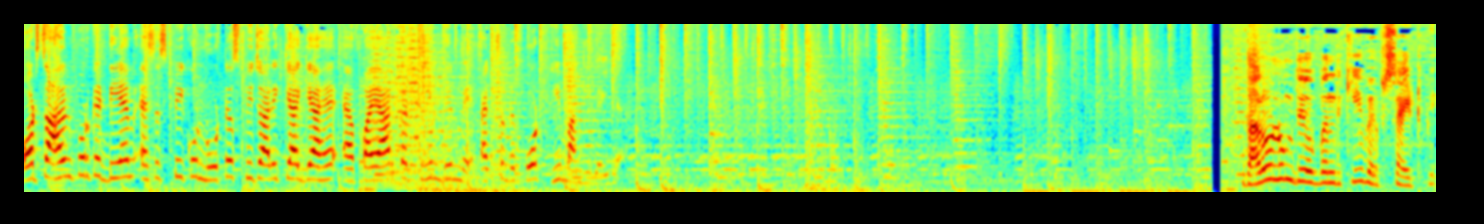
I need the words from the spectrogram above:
और सहारनपुर के डीएम एसएसपी को नोटिस भी जारी किया गया है। एफआईआर कर तीन दिन में एक्शन रिपोर्ट भी मांगी गई है। दारुल देवबंद की वेबसाइट पे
